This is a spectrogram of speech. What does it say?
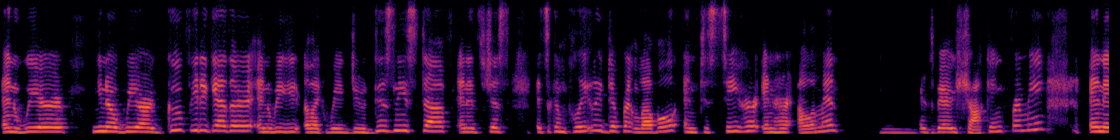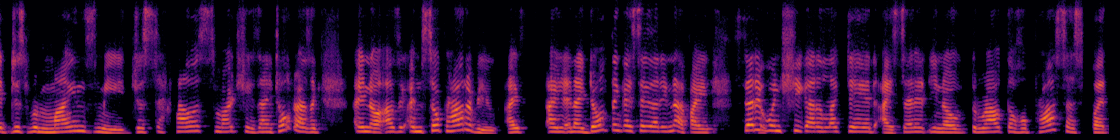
and we're, you know, we are goofy together, and we like we do Disney stuff, and it's just it's a completely different level. And to see her in her element Mm. It's very shocking for me. And it just reminds me just how smart she is. And I told her, I was like, I know, I was like, I'm so proud of you. I, I and I don't think I say that enough. I said it when she got elected. I said it, you know, throughout the whole process, but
